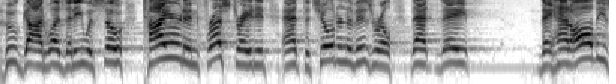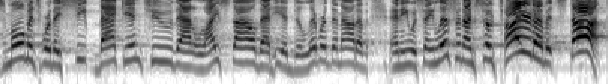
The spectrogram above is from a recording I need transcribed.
who God was, that He was so tired and frustrated at the children of Israel that they, they had all these moments where they seep back into that lifestyle that He had delivered them out of. And He was saying, Listen, I'm so tired of it, stop.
